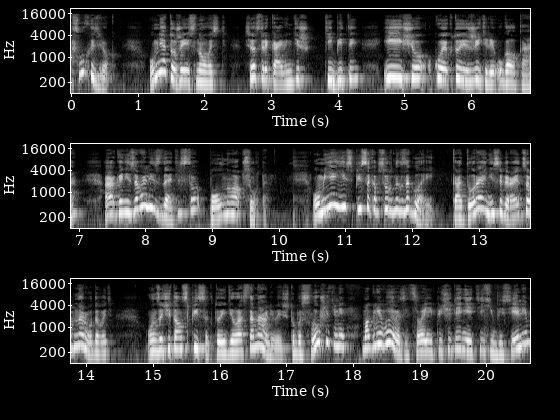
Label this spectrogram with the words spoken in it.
вслух изрек. «У меня тоже есть новость. Сестры Кавендиш, Тибиты и еще кое-кто из жителей уголка организовали издательство полного абсурда. У меня есть список абсурдных заглавий, которые они собираются обнародовать. Он зачитал список, то и дело останавливаясь, чтобы слушатели могли выразить свои впечатления тихим весельем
